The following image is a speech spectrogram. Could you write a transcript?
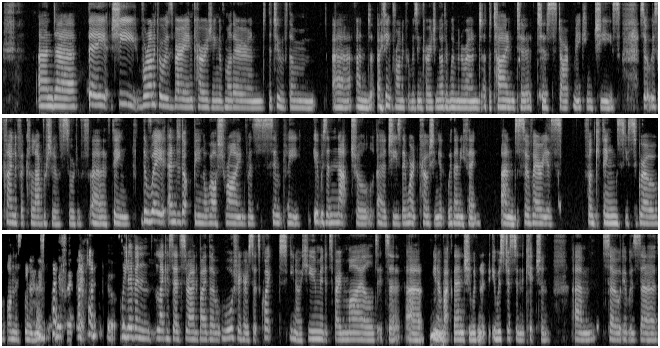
And uh, they, she, Veronica was very encouraging of mother, and the two of them. Uh, and I think Veronica was encouraging other women around at the time to to start making cheese. So it was kind of a collaborative sort of uh, thing. The way it ended up being a washed rind was simply it was a natural uh, cheese. They weren't coating it with anything and so various funky things used to grow on the stems. Yes, I bet. we live in, like I said, surrounded by the water here, so it's quite you know humid. It's very mild. It's a uh, you know back then she wouldn't. It was just in the kitchen, um, so it was. Uh,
